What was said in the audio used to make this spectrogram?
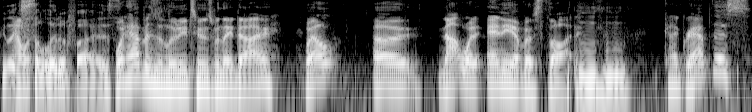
He like Now- solidifies. what happens to Looney Tunes when they die? Well, uh, not what any of us thought. Mm-hmm. Can I grab this?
